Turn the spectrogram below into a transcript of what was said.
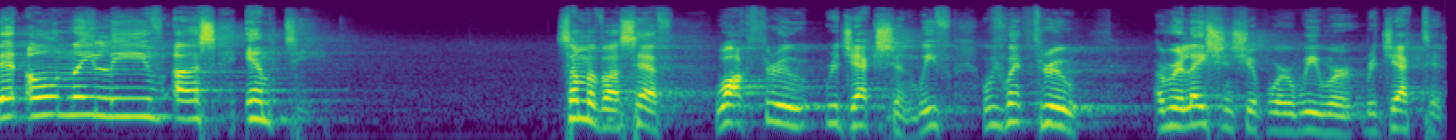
that only leave us empty. Some of us have walked through rejection. We've we went through a relationship where we were rejected.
